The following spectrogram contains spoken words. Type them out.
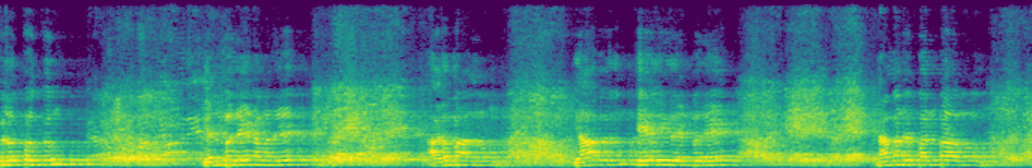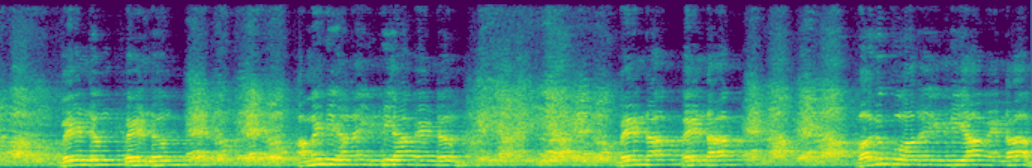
பிறப்புக்கும் என்பதே நமது அறமாகும் யாவரும் கேளீர் என்பதே நமது பண்பாகும். வேண்டும் வேண்டும். அமைதியான இந்தியா வேண்டும். வேண்டாம் வேண்டாம். வகுப்புவாத இந்தியா வேண்டாம்.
